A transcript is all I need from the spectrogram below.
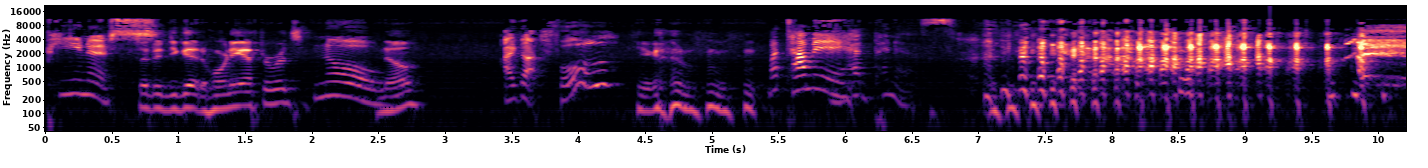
penis. So did you get horny afterwards? no, No. I got full. You got. My tummy had penis.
